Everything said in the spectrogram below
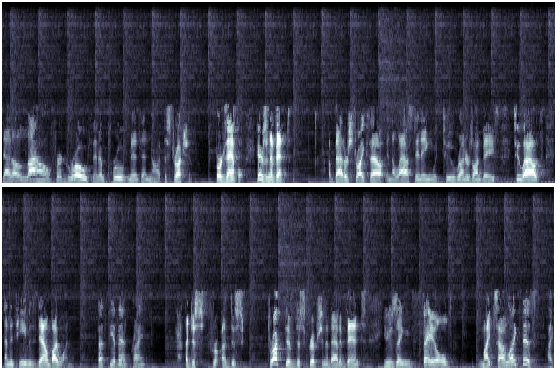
that allow for growth and improvement and not destruction. For example, here's an event. A batter strikes out in the last inning with two runners on base, two outs, and the team is down by one. That's the event, right? A, destru a destructive description of that event using failed might sound like this. I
